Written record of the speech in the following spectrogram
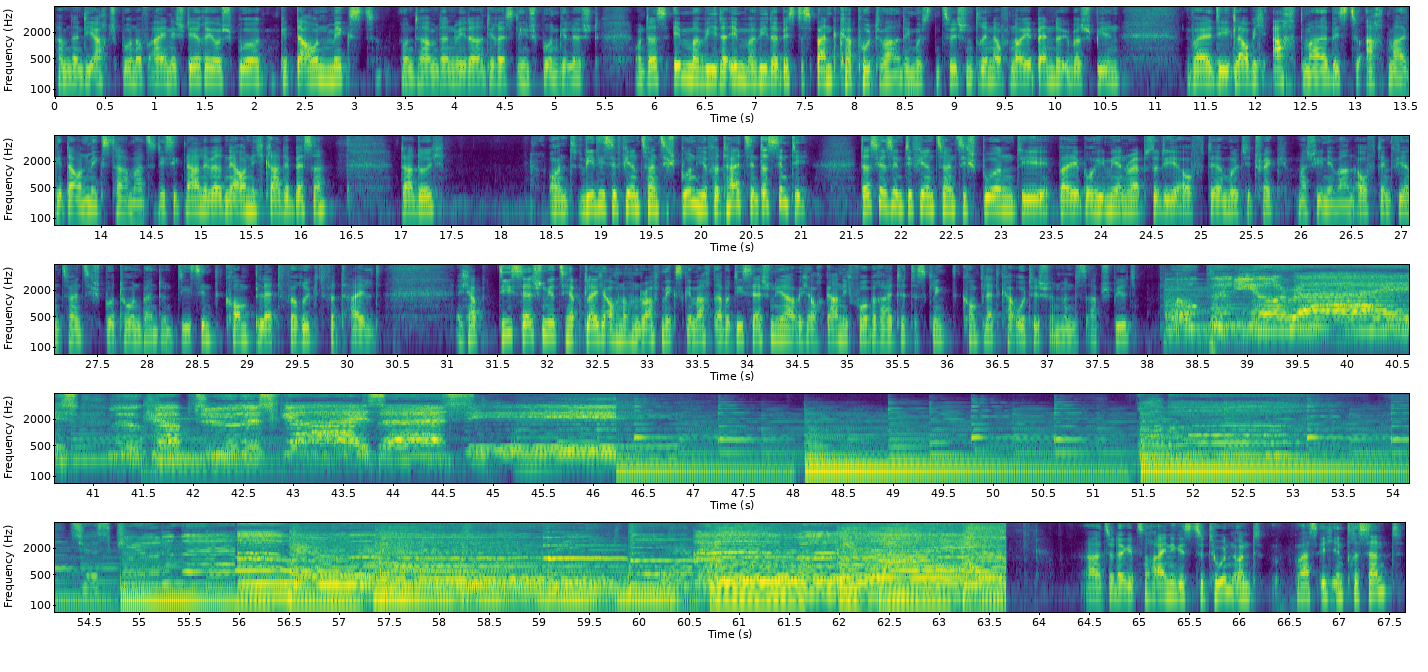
haben dann die acht Spuren auf eine Stereospur gedownmixed und haben dann wieder die restlichen Spuren gelöscht. Und das immer wieder, immer wieder, bis das Band kaputt war. Die mussten zwischendrin auf neue Bänder überspielen, weil die, glaube ich, achtmal bis zu achtmal gedownmixed haben. Also die Signale werden ja auch nicht gerade besser dadurch. Und wie diese 24 Spuren hier verteilt sind, das sind die. Das hier sind die 24 Spuren, die bei Bohemian Rhapsody auf der Multitrack-Maschine waren, auf dem 24-Spur-Tonband. Und die sind komplett verrückt verteilt. Ich habe die Session jetzt, ich habe gleich auch noch einen Rough Mix gemacht, aber die Session hier habe ich auch gar nicht vorbereitet. Das klingt komplett chaotisch, wenn man das abspielt. Open your eyes, look up to the skies and see. Also da gibt es noch einiges zu tun und was ich interessant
